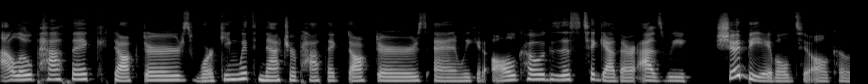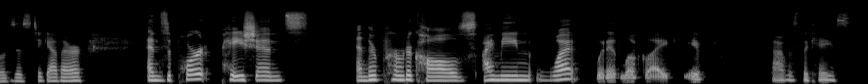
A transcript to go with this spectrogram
allopathic doctors working with naturopathic doctors and we could all coexist together as we should be able to all coexist together and support patients and their protocols. I mean, what would it look like if that was the case?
